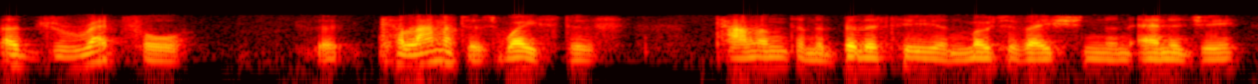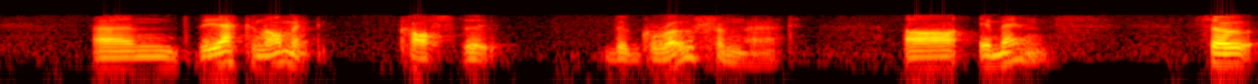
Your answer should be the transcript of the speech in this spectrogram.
a dreadful, uh, calamitous waste of talent and ability and motivation and energy. And the economic costs that, that grow from that are immense. So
